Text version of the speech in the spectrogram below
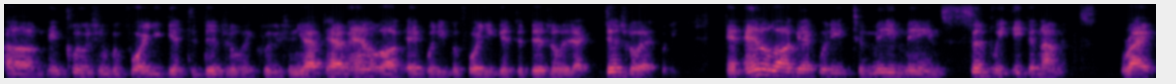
um, inclusion before you get to digital inclusion. You have to have analog equity before you get to digital digital equity. And analog equity to me means simply economics, right?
